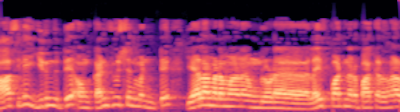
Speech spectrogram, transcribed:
ராசிலே இருந்துட்டு அவங்க கன்ஃபியூஷன் பண்ணிட்டு ஏழாம் இடமான உங்களோட லைஃப் பார்ட்னரை பார்க்கறதுனால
